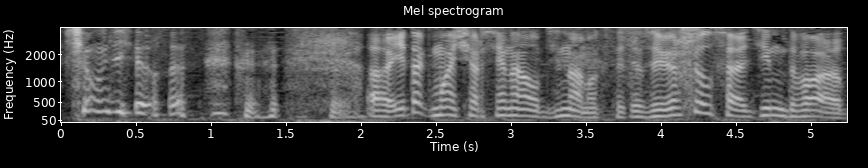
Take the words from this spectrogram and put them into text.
в чем дело? А, итак, матч Арсенал-Динамо, кстати, завершился. 1-2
